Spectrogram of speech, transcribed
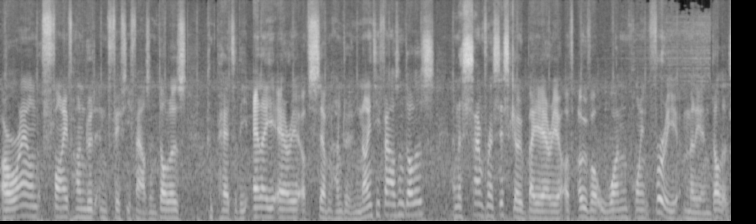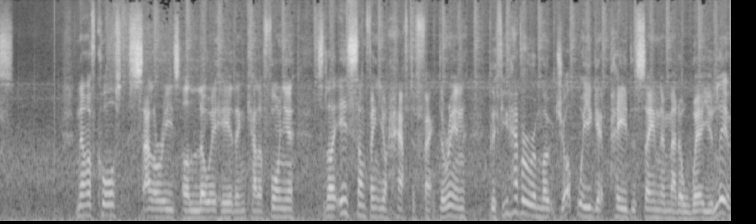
are around $550,000 compared to the LA area of $790,000 and the San Francisco Bay Area of over $1.3 million. Now, of course, salaries are lower here than California, so that is something you'll have to factor in. But if you have a remote job where you get paid the same no matter where you live,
